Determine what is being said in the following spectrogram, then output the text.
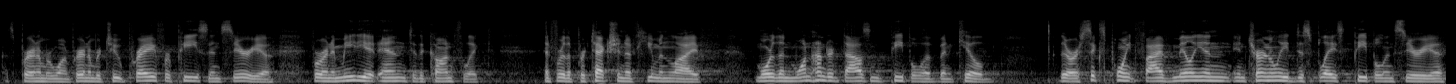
That's prayer number one. Prayer number two pray for peace in Syria, for an immediate end to the conflict, and for the protection of human life. More than 100,000 people have been killed. There are 6.5 million internally displaced people in Syria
